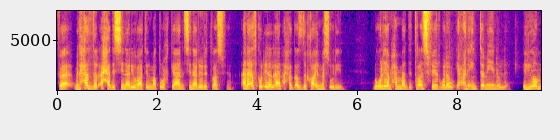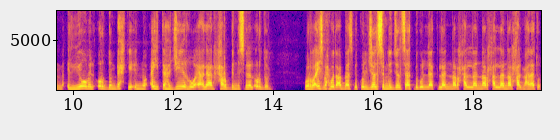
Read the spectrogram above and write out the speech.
فبنحذر أحد السيناريوهات المطروح كان سيناريو ال transfer، أنا أذكر إلى الآن أحد اصدقائي المسؤولين. بقول لي يا محمد transfer ولو يعني أنت مين اليوم اليوم الأردن بيحكي إنه أي تهجير هو إعلان حرب بالنسبة للأردن. والرئيس محمود عباس بكل جلسة من الجلسات بيقول لك لن نرحل لن نرحل لن نرحل معناته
